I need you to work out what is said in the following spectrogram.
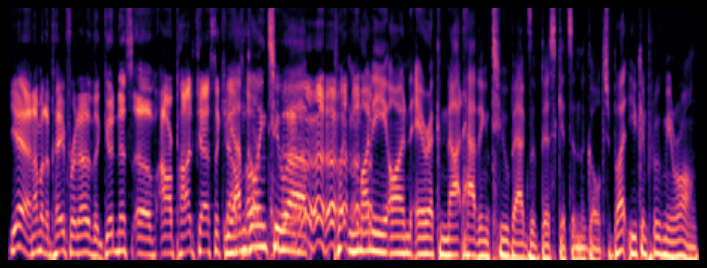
yeah, and I'm going to pay for it out of the goodness of our podcast account. Yeah, I'm going to uh, put money on Eric not having two bags of biscuits in the gulch, but you can prove me wrong.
